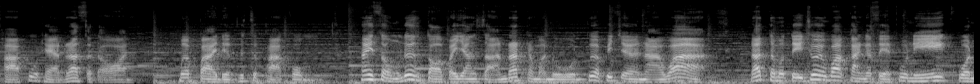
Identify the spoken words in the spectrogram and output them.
ภาผู้แทนราษฎร เมื่อปลายเดือนพฤษภาคม ให้ส่งเรื่องต่อไปยังสารรัฐธรรมนูญ เพื่อพิจารณาว่า รัฐมนตรีช่วยว่าการเกษตรผู้นี้ควร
